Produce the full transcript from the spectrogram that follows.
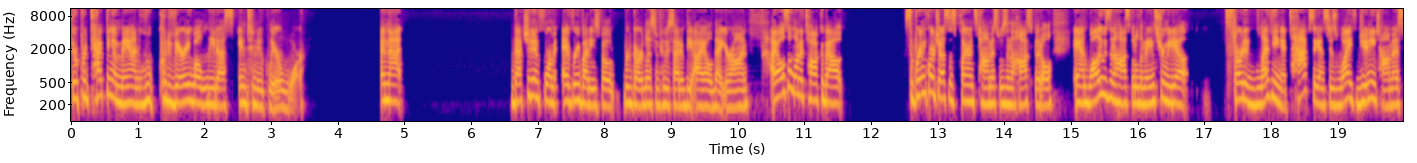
They're protecting a man who could very well lead us into nuclear war. And that that should inform everybody's vote, regardless of whose side of the aisle that you're on. I also want to talk about Supreme Court Justice Clarence Thomas was in the hospital. And while he was in the hospital, the mainstream media started levying attacks against his wife, Ginni Thomas,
